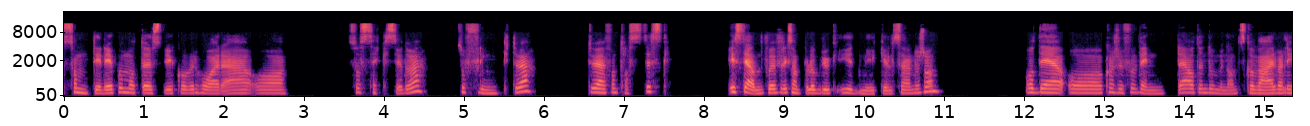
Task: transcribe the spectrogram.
samtidig på en måte stryker over håret og så sexy du er, så flink du er, du er fantastisk, istedenfor f.eks. å bruke ydmykelse eller sånn. Og det å kanskje forvente at en dominant skal være veldig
